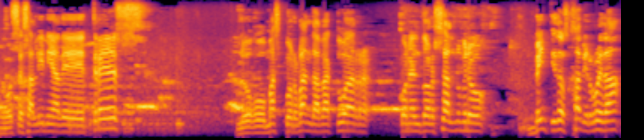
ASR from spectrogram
Vemos esa línea de tres. Luego más por banda va a actuar con el dorsal número 22 Javi Rueda.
